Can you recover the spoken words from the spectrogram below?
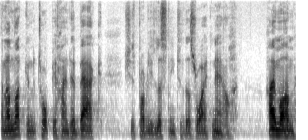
and I'm not going to talk behind her back. She's probably listening to this right now. Hi, Mom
